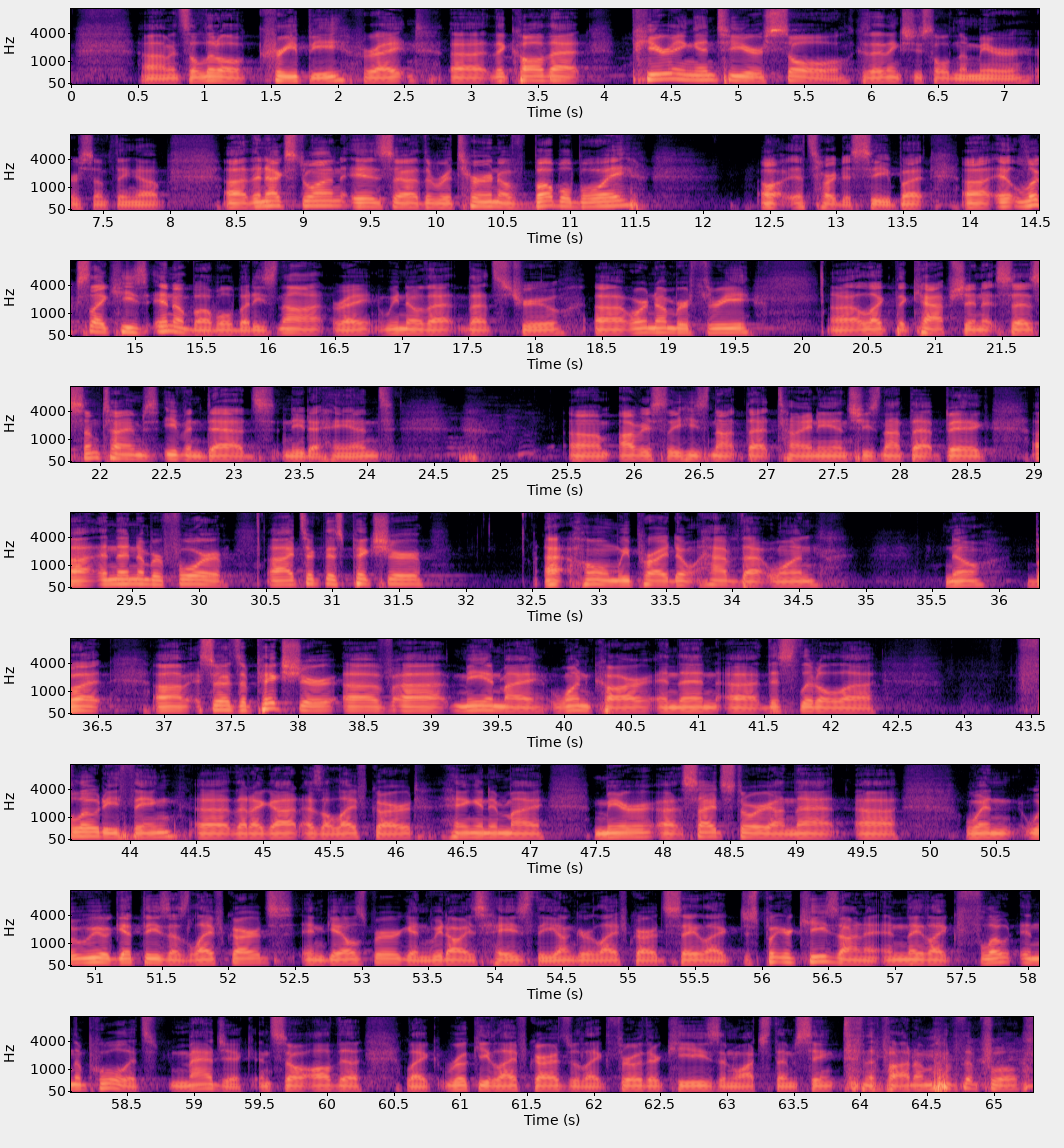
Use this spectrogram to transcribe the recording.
Um, it's a little creepy, right? Uh, they call that peering into your soul, because I think she's holding a mirror or something up. Uh, the next one is uh, the return of Bubble Boy. Oh, it's hard to see, but uh, it looks like he's in a bubble, but he's not, right? We know that that's true. Uh, or number three, uh, like the caption, it says, Sometimes even dads need a hand. Um, obviously, he's not that tiny and she's not that big. Uh, and then number four, uh, I took this picture at home. We probably don't have that one. No? But um, so it's a picture of uh, me and my one car, and then uh, this little uh, floaty thing uh, that I got as a lifeguard hanging in my mirror. Uh, side story on that. Uh, when, we would get these as lifeguards in Galesburg, and we'd always haze the younger lifeguards, say like, just put your keys on it, and they like float in the pool. It's magic. And so all the like rookie lifeguards would like throw their keys and watch them sink to the bottom of the pool.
